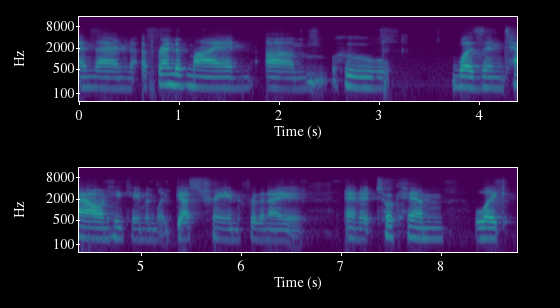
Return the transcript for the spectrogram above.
And then a friend of mine um, who was in town. He came and like guest trained for the night, and it took him like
